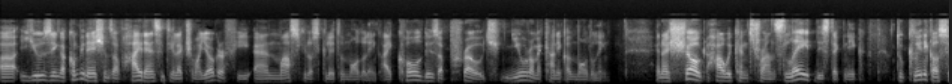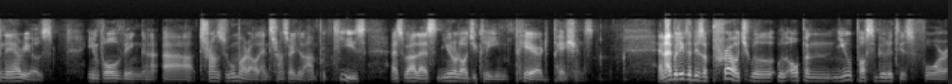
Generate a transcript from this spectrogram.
uh, using a combinations of high density electromyography and musculoskeletal modeling. I call this approach neuromechanical modeling. And I showed how we can translate this technique to clinical scenarios involving uh, uh, transhumeral and transradial amputees, as well as neurologically impaired patients. And I believe that this approach will, will open new possibilities for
